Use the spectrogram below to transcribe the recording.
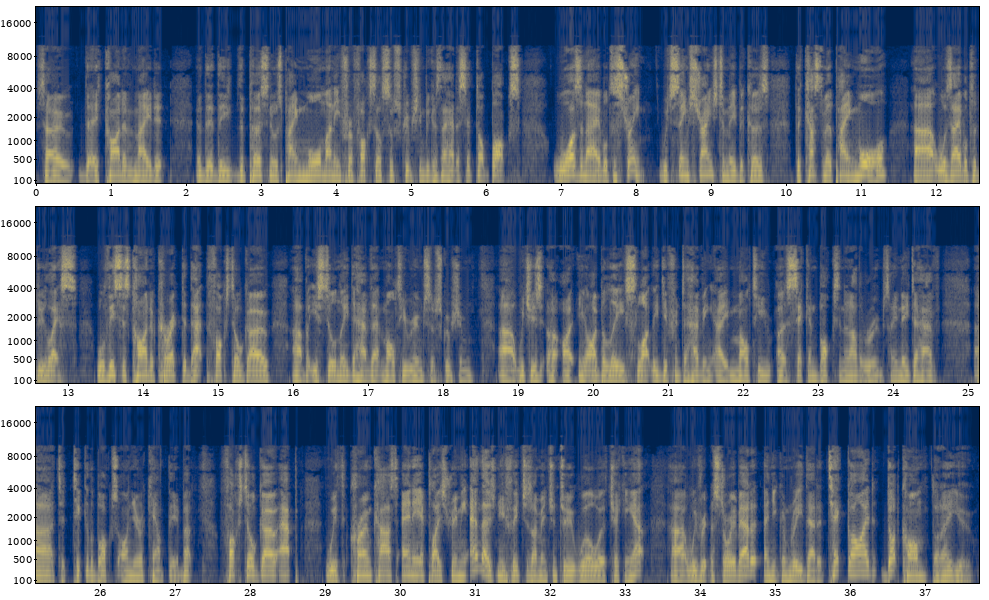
So it kind of made it the, the the person who was paying more money for a Foxtel subscription because they had a set top box wasn't able to stream, which seems strange to me because the customer paying more uh, was able to do less. Well, this has kind of corrected that, Foxtel Go, uh, but you still need to have that multi-room subscription, uh, which is, uh, I, I, believe, slightly different to having a multi-second box in another room. So you need to have uh, to tick the box on your account there. But Foxtel Go app with Chromecast and AirPlay streaming and those new features I mentioned too, well worth checking out. Uh, we've written a story about it, and you can read that at techguide.com.au.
